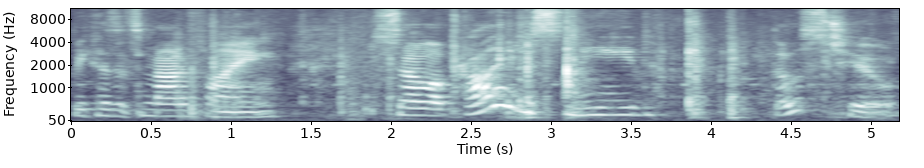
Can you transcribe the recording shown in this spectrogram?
because it's mattifying. So I'll probably just need those two.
